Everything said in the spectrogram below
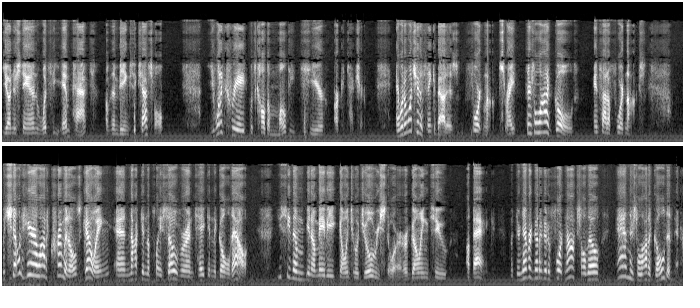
you understand what's the impact of them being successful, you want to create what's called a multi-tier architecture. And what I want you to think about is Fort Knox, right? There's a lot of gold inside of Fort Knox. But you don't hear a lot of criminals going and knocking the place over and taking the gold out. You see them, you know, maybe going to a jewelry store or going to a bank. But they're never going to go to Fort Knox, although, man, there's a lot of gold in there.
